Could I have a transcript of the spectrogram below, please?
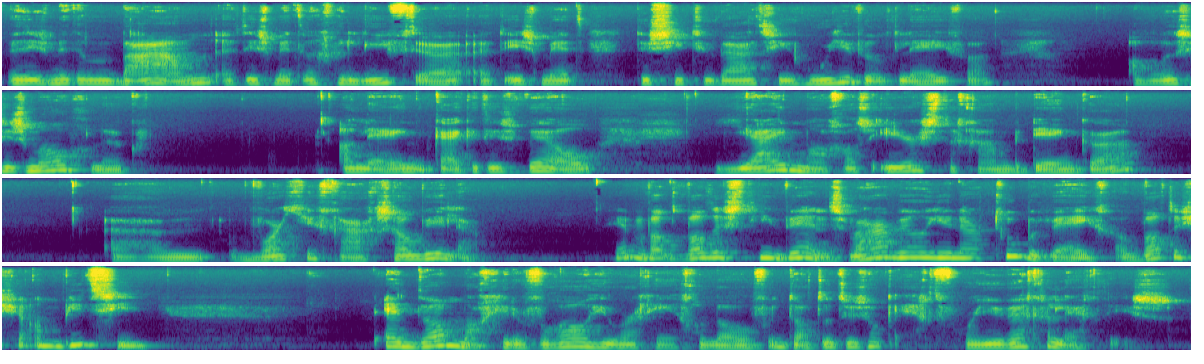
het is met een baan, het is met een geliefde, het is met de situatie hoe je wilt leven, alles is mogelijk. Alleen, kijk, het is wel, jij mag als eerste gaan bedenken um, wat je graag zou willen. wat, wat is die wens? Waar wil je naartoe bewegen? Wat is je ambitie? En dan mag je er vooral heel erg in geloven dat het dus ook echt voor je weggelegd is.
